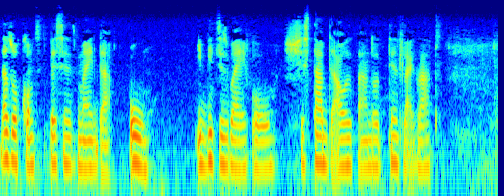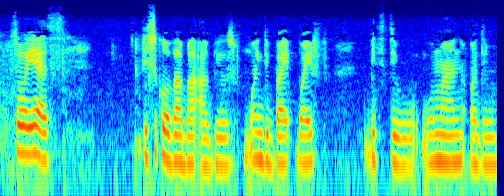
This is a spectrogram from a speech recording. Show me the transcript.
that's what comes to the person's mind that oh he beat his wife or she stabbed the husband or things like that. So yes physical verbal abuse. When the wife beats the woman or the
